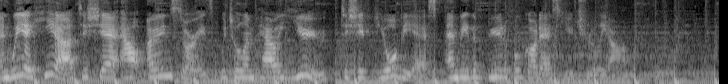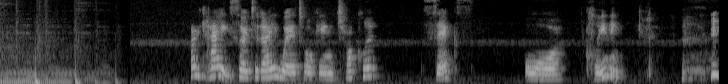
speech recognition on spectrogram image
And we are here to share our own stories, which will empower you to shift your BS and be the beautiful goddess you truly are. Okay, so today we're talking chocolate, sex, or cleaning.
